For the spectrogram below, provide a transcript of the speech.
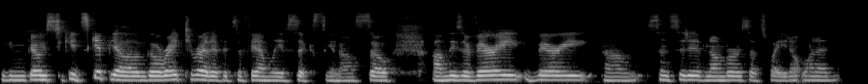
You can go, you can skip yellow and go right to red if it's a family of six, you know. So um, these are very, very um, sensitive numbers. That's why you don't want to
